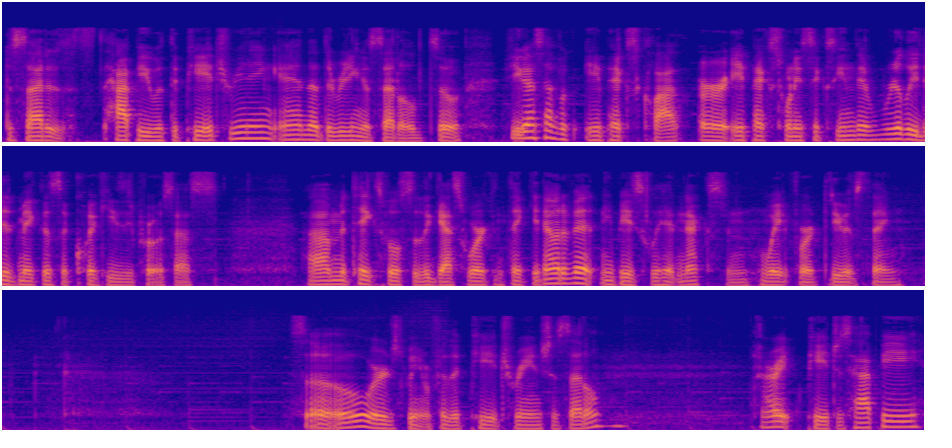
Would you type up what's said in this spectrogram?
decide it's happy with the pH reading and that the reading is settled. So if you guys have an Apex class or Apex 2016, they really did make this a quick, easy process. Um, it takes most of the guesswork and thinking out of it, and you basically hit next and wait for it to do its thing. So we're just waiting for the pH range to settle. All right, pH is happy.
